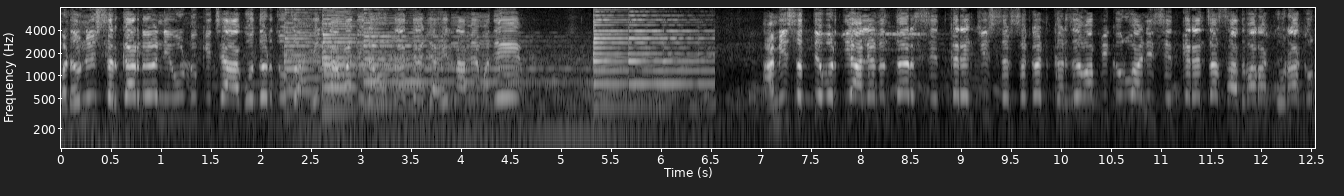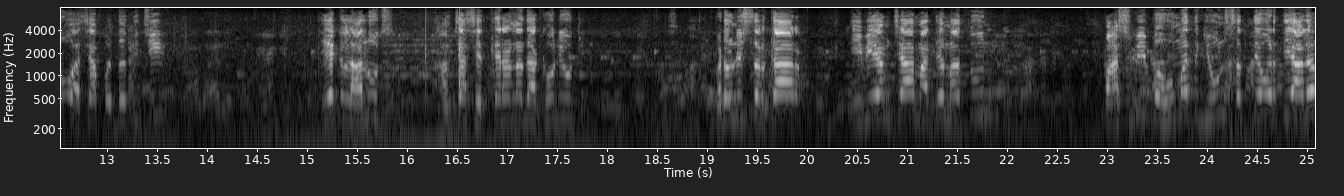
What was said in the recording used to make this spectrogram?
फडणवीस सरकारनं निवडणुकीच्या अगोदर जो जाहीरनामा दिला होता त्या जाहीरनाम्यामध्ये आम्ही सत्तेवरती आल्यानंतर शेतकऱ्यांची सरसकट कर्जमाफी करू आणि शेतकऱ्यांचा सातबारा कोरा करू अशा पद्धतीची एक लालूच आमच्या शेतकऱ्यांना दाखवली होती. फडणवीस सरकार ईव्हीएमच्या माध्यमातून पाचवी बहुमत घेऊन सत्तेवरती आलं.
